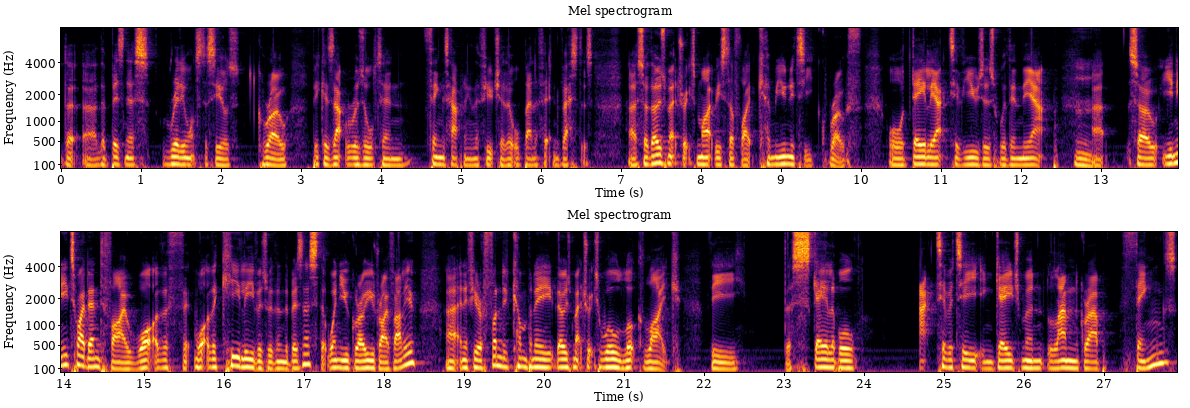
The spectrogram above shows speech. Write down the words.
that uh, the business really wants to see us grow because that will result in things happening in the future that will benefit investors. Uh, so those metrics might be stuff like community growth or daily active users within the app. Uh, so you need to identify what are the th- what are the key levers within the business that when you grow you drive value. Uh, and if you're a funded company, those metrics will look like the the scalable activity, engagement, land grab things,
